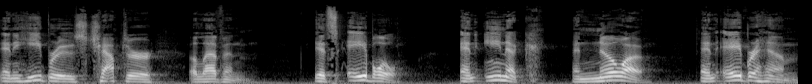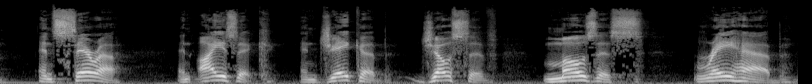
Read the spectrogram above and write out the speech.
in Hebrews chapter 11. It's Abel and Enoch and Noah and Abraham and Sarah and Isaac and Jacob, Joseph, Moses, Rahab,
